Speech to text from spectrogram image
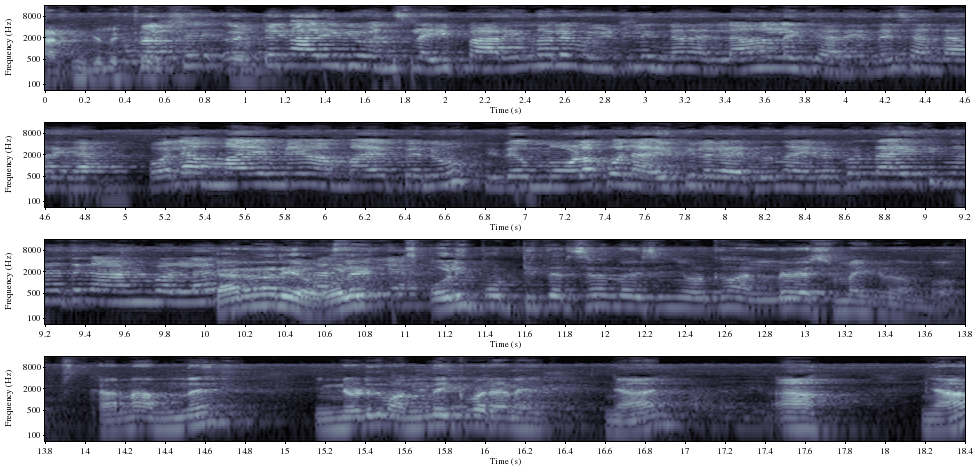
ആരെങ്കിലും പക്ഷെ ഒറ്റ കാര്യം എനിക്ക് മനസ്സിലായി. ഈ പറയുന്ന പോലെ വീട്ടിൽ ഇങ്ങനെ അല്ലാന്നുള്ള എനിക്ക് അറിയാം. എന്താ വെച്ചാൽ എന്താ അറിയാ ഓലെ അമ്മായിയമ്മയും അമ്മായിപ്പനും ഇത് മോളെ പോലെ ആയിരിക്കില്ല കരുതുന്നത്. അതിനെ കൊണ്ടായിരിക്കും ഇങ്ങനത്തെ കാണുമ്പോൾ കാരണം അറിയോ? ഓളി ഓളി പൊട്ടിത്തെറിച്ചത് എന്താ വെച്ച് കഴിഞ്ഞാൽ ഓൾക്ക് നല്ല വിഷമമായിരിക്കണം സംഭവം. കാരണം അന്ന് ഇന്നോട് ഇത് വന്നേക്ക് പറയണേ. ഞാൻ ആ ഞാൻ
